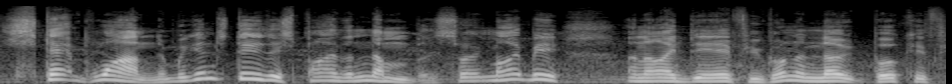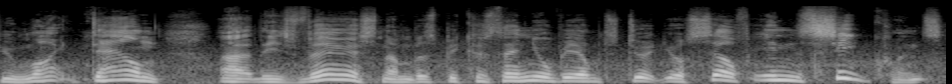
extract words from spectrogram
step one, and we're going to do this by the numbers. So it might be an idea if you've got a notebook, if you write down uh, these various numbers, because then you'll be able to do it yourself in sequence,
